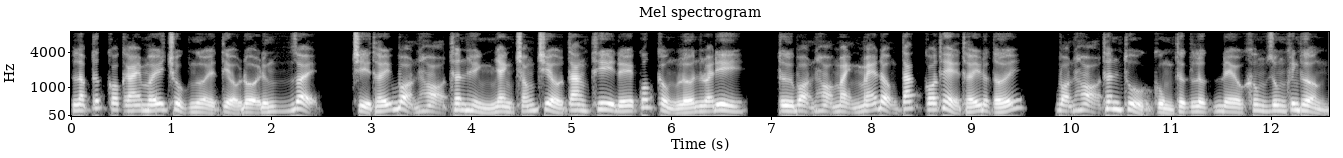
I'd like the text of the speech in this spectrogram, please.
lập tức có cái mấy chục người tiểu đội đứng dậy, chỉ thấy bọn họ thân hình nhanh chóng chiều tang thi đế quốc cổng lớn lóe đi, từ bọn họ mạnh mẽ động tác có thể thấy được tới, bọn họ thân thủ cùng thực lực đều không dung kinh thường,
